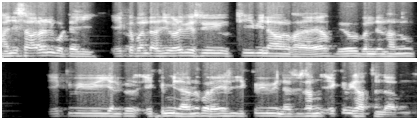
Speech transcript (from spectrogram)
ਹਾਂਜੀ ਸਾਰਿਆਂ ਨੇ ਕੁੱਟਿਆ ਜੀ। ਇੱਕ ਬੰਦਾ ਸੀ ਉਹਦਾ ਵੀ ਅਸੀਂ ਉੱਥੇ ਵੀ ਨਾਮ ਲਿਖਾਇਆ ਆ ਵੀ ਉਹ ਬੰਦੇ ਨੇ ਸਾਨੂੰ ਇੱਕ ਵੀ ਯਾਨੀ ਕਿ ਇੱਕ ਮਹੀਨਾ ਉਹਨੇ ਕਰਿਆ ਸੀ ਇੱਕ ਵੀ ਮਹੀਨਾ ਸੀ ਸਾਨੂੰ ਇੱਕ ਵੀ ਹੱਥ ਨਹੀਂ ਲਾ ਦਿੰਦੇ।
